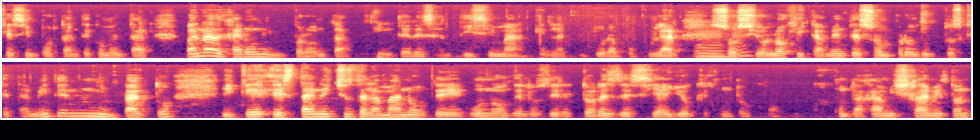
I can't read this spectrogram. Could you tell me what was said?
es importante comentar, van a dejar una impronta interesantísima en la cultura popular. Sociológicamente son productos que también tienen un impacto y que están hechos de la mano de uno de los directores, decía yo, que junto con junto a Hamish Hamilton,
